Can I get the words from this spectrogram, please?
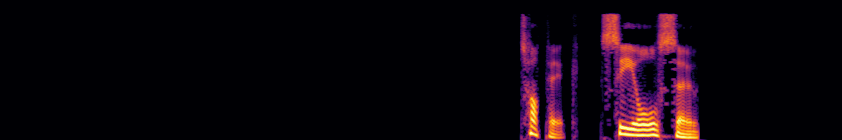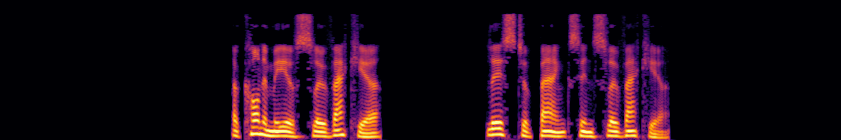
See also Economy of Slovakia List of banks in Slovakia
